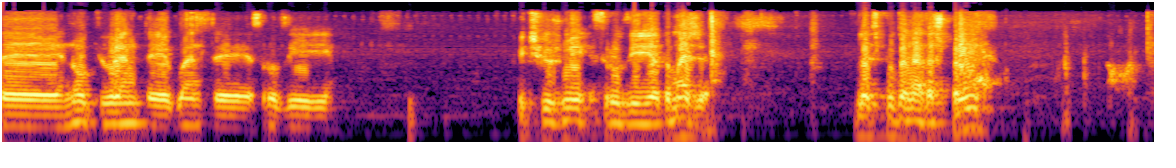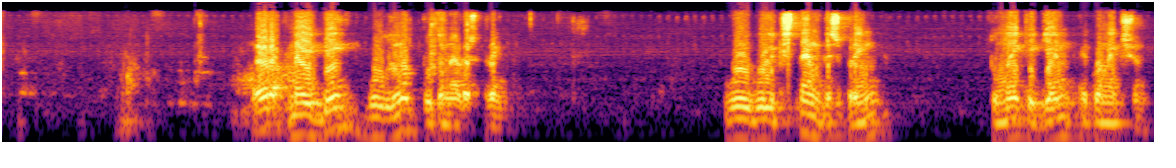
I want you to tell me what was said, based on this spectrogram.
uh, no current went through the excuse me through the atomizer. Let's put another spring or maybe we will not put another spring. We will extend the spring to make again a connection.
